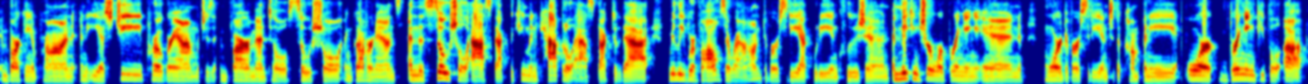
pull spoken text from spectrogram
embarking upon an ESG program, which is environmental, social, and governance. And the social aspect, the human capital aspect of that really revolves around diversity, equity, inclusion, and making sure we're bringing in more diversity into the company or bringing people up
